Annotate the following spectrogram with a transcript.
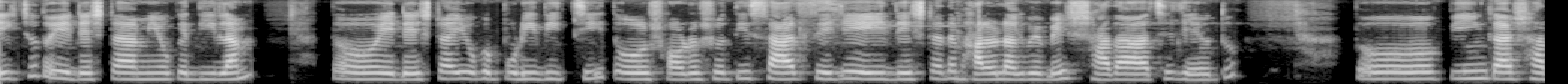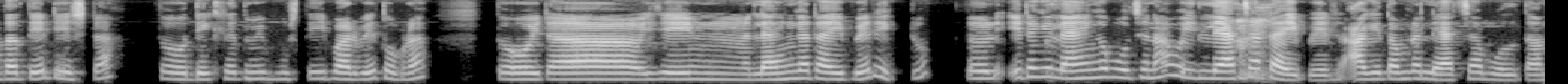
দেখছ তো, এই ড্রেসটা আমি ওকে দিলাম। তো এই ড্রেসটাই ওকে পরিয়ে দিচ্ছি। তো সরস্বতীর সাজ সেজে এই ড্রেসটাতে ভালো লাগবে, বেশ সাদা আছে যেহেতু। তো পিঙ্ক আর সাদাতে ড্রেসটা, তো দেখলে তুমি বুঝতেই পারবে তোমরা। তো এটা ওই যে লেহেঙ্গা টাইপের একটু। তো এটাকে লেহেঙ্গা বলছে না, ওই ল্যাচা টাইপের। আগে তো আমরা ল্যাচা বলতাম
